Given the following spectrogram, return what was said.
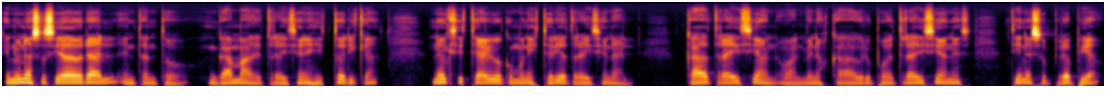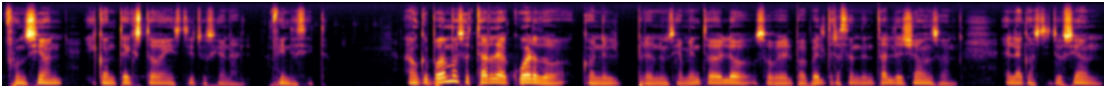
En una sociedad oral, en tanto gama de tradiciones históricas, no existe algo como una historia tradicional. Cada tradición, o al menos cada grupo de tradiciones, tiene su propia función y contexto institucional. Fin de cita. Aunque podemos estar de acuerdo con el pronunciamiento de Law sobre el papel trascendental de Johnson en la constitución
